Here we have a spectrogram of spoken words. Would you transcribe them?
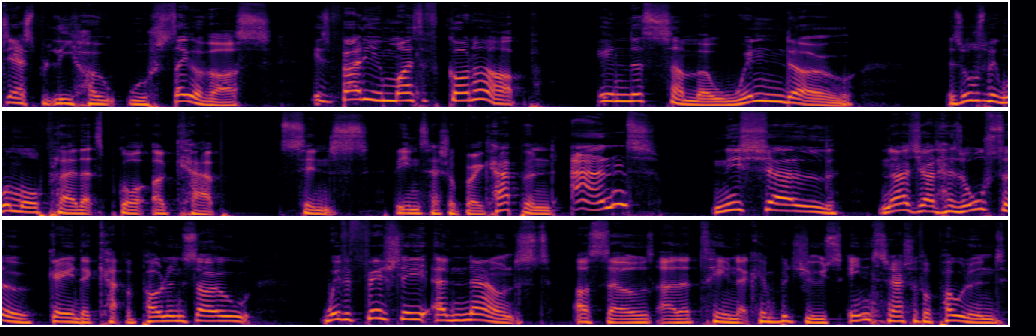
desperately hope will stay with us. His value might have gone up in the summer window. There's also been one more player that's got a cap since the international break happened, and Nishal Najad has also gained a cap for Poland, so We've officially announced ourselves as a team that can produce international for Poland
